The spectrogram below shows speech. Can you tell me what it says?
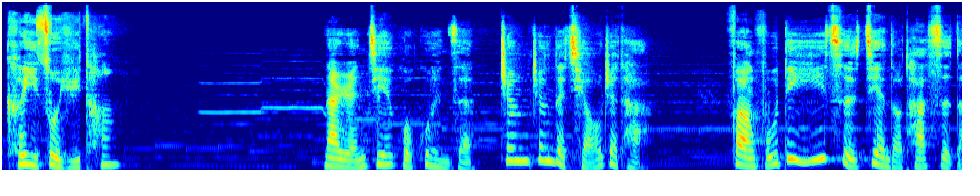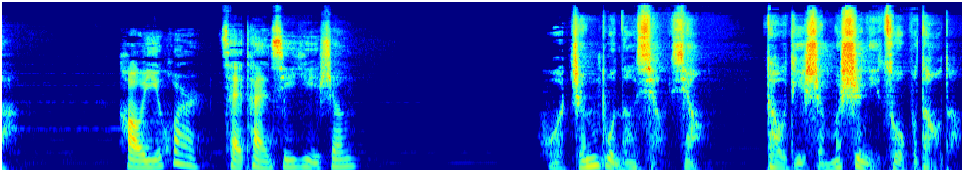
可以做鱼汤。那人接过棍子，怔怔地瞧着他，仿佛第一次见到他似的，好一会儿才叹息一声：“我真不能想象。”到底什么是你做不到的？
